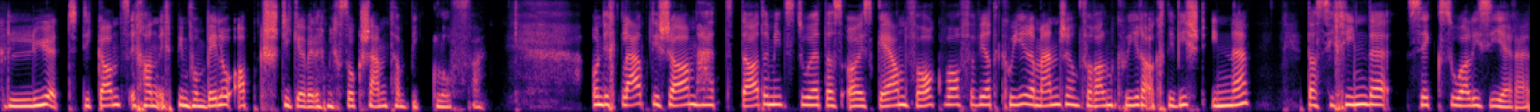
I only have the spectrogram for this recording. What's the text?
glüht. Die ganze, ich, habe, ich bin vom Velo abgestiegen, weil ich mich so geschämt habe, bin gelaufen. Und ich glaube, die Scham hat da damit zu tun, dass uns gern vorgeworfen wird, queere Menschen und vor allem queere AktivistInnen, dass sie Kinder sexualisieren.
